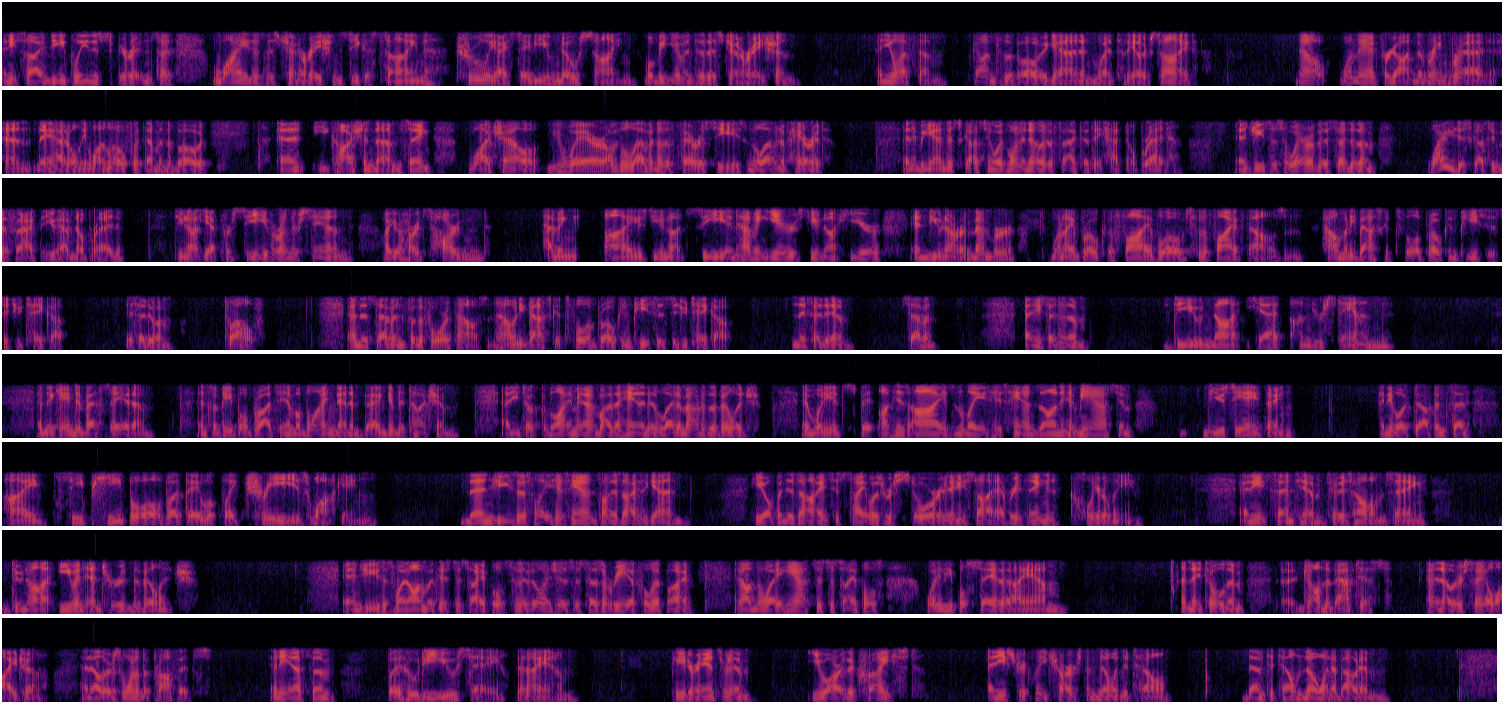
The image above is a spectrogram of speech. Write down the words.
And he sighed deeply in his spirit and said, Why does this generation seek a sign? Truly I say to you, no sign will be given to this generation. And he left them, got into the boat again, and went to the other side. Now, when they had forgotten to bring bread, and they had only one loaf with them in the boat, and he cautioned them, saying, Watch out, beware of the leaven of the Pharisees and the leaven of Herod. And they began discussing with one another the fact that they had no bread. And Jesus, aware of this, said to them, Why are you discussing the fact that you have no bread? Do you not yet perceive or understand? Are your hearts hardened? Having eyes, do you not see? And having ears, do you not hear? And do you not remember? When I broke the five loaves for the five thousand, how many baskets full of broken pieces did you take up? They said to him, Twelve. And the seven for the four thousand, how many baskets full of broken pieces did you take up? And they said to him, Seven. And he said to them, Do you not yet understand? And they came to Bethsaida, and some people brought to him a blind man and begged him to touch him. And he took the blind man by the hand and led him out of the village. And when he had spit on his eyes and laid his hands on him, he asked him, Do you see anything? And he looked up and said, I see people, but they look like trees walking. Then Jesus laid his hands on his eyes again. He opened his eyes, his sight was restored, and he saw everything clearly. And he sent him to his home, saying, Do not even enter the village. And Jesus went on with his disciples to the villages of Caesarea Philippi. And on the way, he asked his disciples, What do people say that I am? And they told him, uh, John the Baptist. And others say Elijah. And others, one of the prophets. And he asked them, But who do you say that I am? Peter answered him, You are the Christ. And he strictly charged them no one to tell them to tell no one about him.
